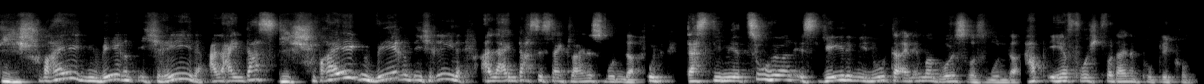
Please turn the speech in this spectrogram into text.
Die schweigen, während ich rede. Allein das, die schweigen, während ich rede. Allein das ist ein kleines Wunder. Und dass die mir zuhören, ist jede Minute ein immer größeres Wunder. Hab Ehrfurcht vor deinem Publikum.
